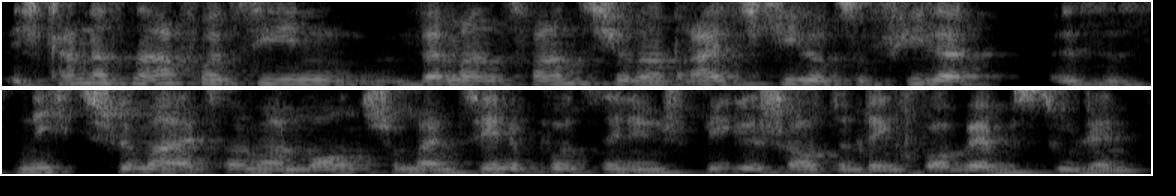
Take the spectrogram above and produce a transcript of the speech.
ich kann das nachvollziehen, wenn man 20 oder 30 Kilo zu viel hat, ist es nichts schlimmer, als wenn man morgens schon beim Zähneputzen in den Spiegel schaut und denkt, boah, wer bist du denn?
